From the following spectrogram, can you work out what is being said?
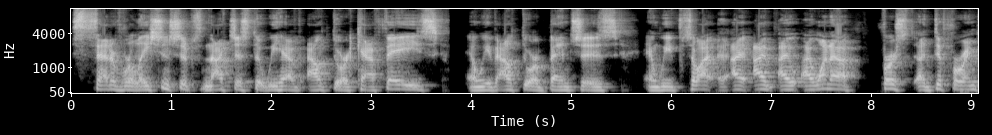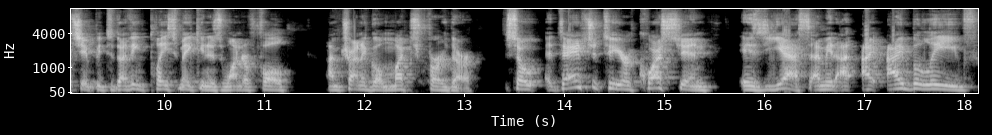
set of relationships, not just that we have outdoor cafes and we have outdoor benches and we've so I I I, I want to first uh, differentiate between I think placemaking is wonderful. I'm trying to go much further. So to answer to your question is yes. I mean I, I, I believe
